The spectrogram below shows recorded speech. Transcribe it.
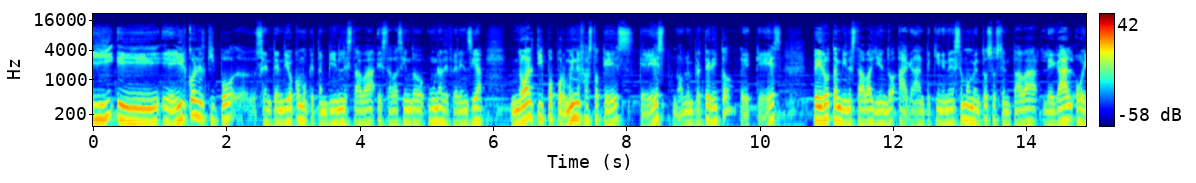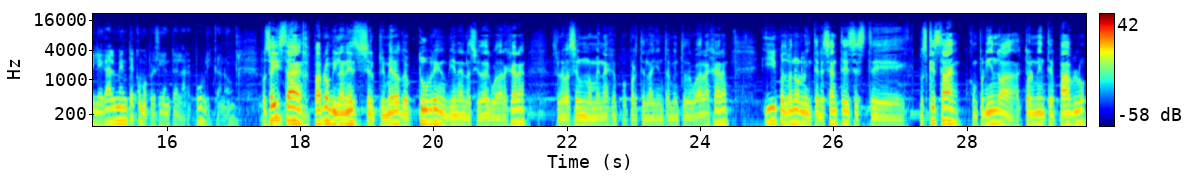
y, e ir con el tipo se entendió como que también le estaba, estaba haciendo una deferencia, no al tipo por muy nefasto que es, que es, no hablo en pretérito, eh, que es, pero también estaba yendo a, ante quien en ese momento se ostentaba legal o ilegalmente como presidente de la República, ¿no? Pues ahí está Pablo Milanés el primero de octubre, viene a la ciudad de Guadalajara, se le va a hacer un homenaje por parte del Ayuntamiento de Guadalajara. Y pues bueno, lo interesante es este, pues qué está componiendo a- actualmente Pablo,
